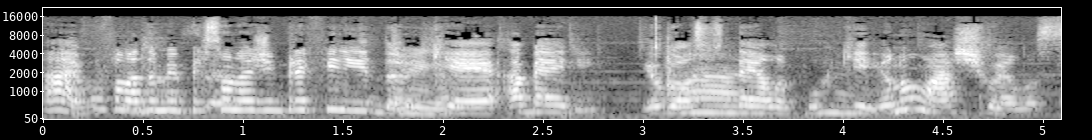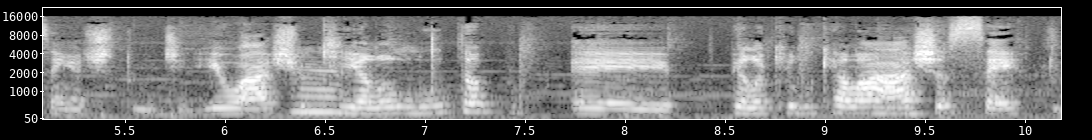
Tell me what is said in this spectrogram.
Ah, eu vou falar da minha personagem preferida, Diga. que é a Betty. Eu gosto Ah, dela porque eu não acho ela sem atitude. Eu acho Hum. que ela luta é, pelo aquilo que ela acha certo.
